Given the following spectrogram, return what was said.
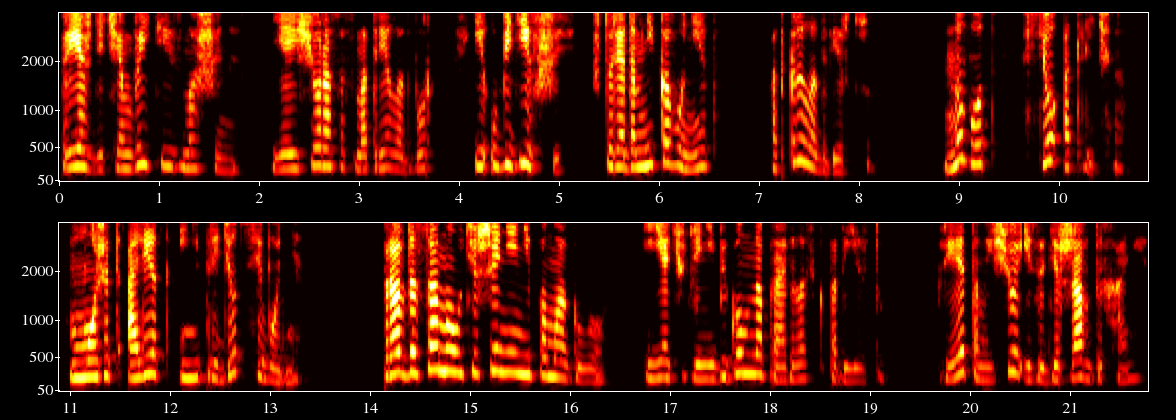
Прежде чем выйти из машины, я еще раз осмотрела двор и, убедившись, что рядом никого нет, открыла дверцу. Ну вот, все отлично. Может, Олег и не придет сегодня. Правда, самоутешение не помогло и я чуть ли не бегом направилась к подъезду, при этом еще и задержав дыхание.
